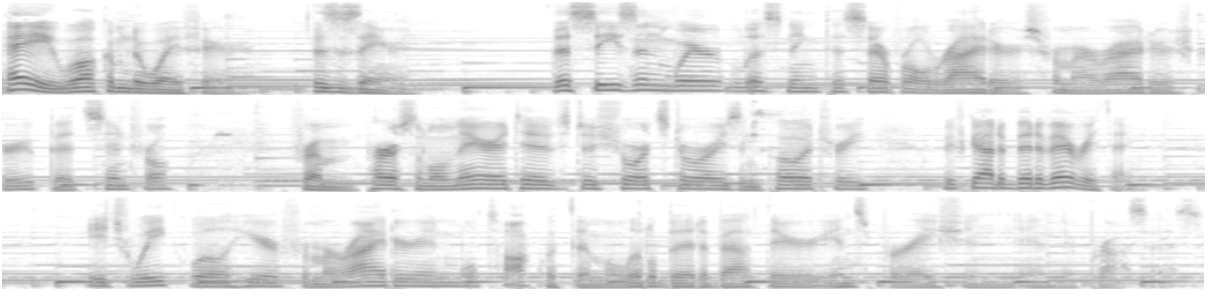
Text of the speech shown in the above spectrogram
Hey, welcome to Wayfarer. This is Aaron. This season, we're listening to several writers from our writers group at Central. From personal narratives to short stories and poetry, we've got a bit of everything. Each week, we'll hear from a writer and we'll talk with them a little bit about their inspiration and their process.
